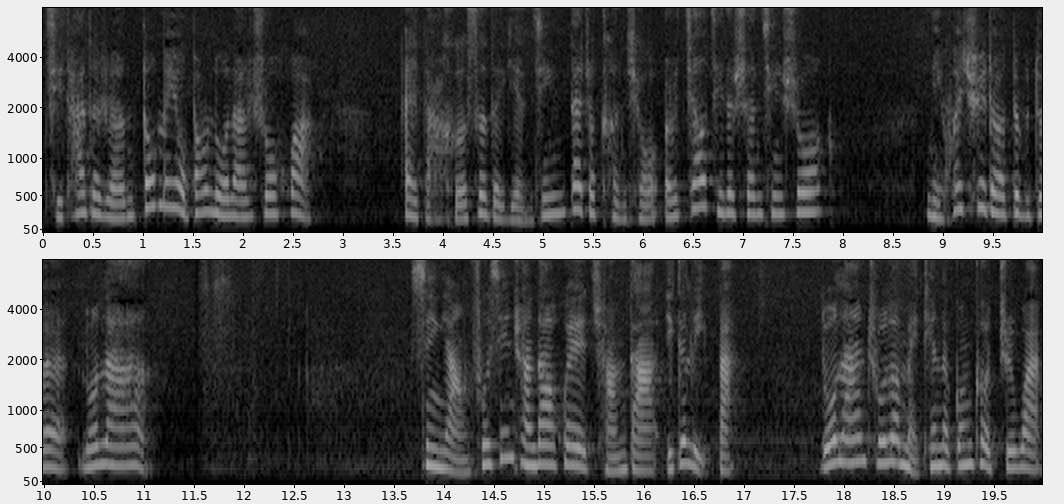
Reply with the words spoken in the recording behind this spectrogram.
其他的人都没有帮罗兰说话。艾达褐色的眼睛带着恳求而焦急的神情说：“你会去的，对不对，罗兰？”信仰复兴传道会长达一个礼拜。罗兰除了每天的功课之外，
